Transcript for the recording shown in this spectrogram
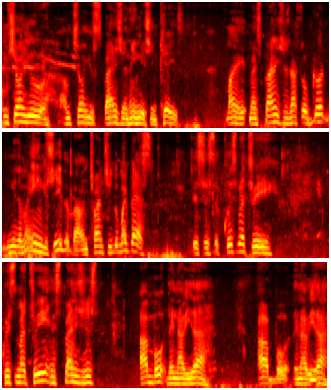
I'm showing you I'm showing you Spanish and English in case my my Spanish is not so good, neither my English either, but I'm trying to do my best. This is the Christmas tree. Christmas tree in Spanish is Arbo de Navidad. Arbo de Navidad.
